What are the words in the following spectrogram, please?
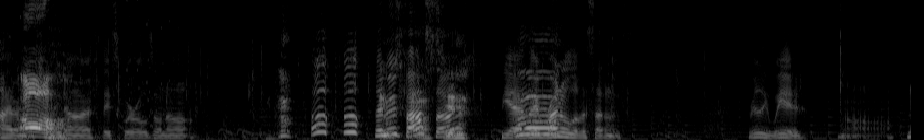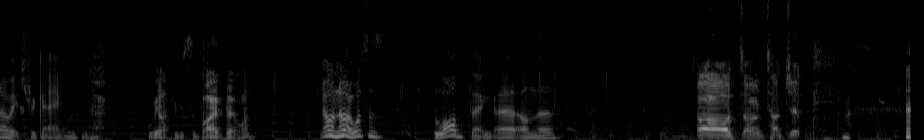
I don't Oh! know if they're squirrels or not. oh, they move fast, fast, though. yeah. Yeah, they Ah! run all of a sudden. It's really weird. Oh, no extra game. No. We're lucky we survived that one. Oh no, what's this blob thing uh, on the? Oh, don't touch it. I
